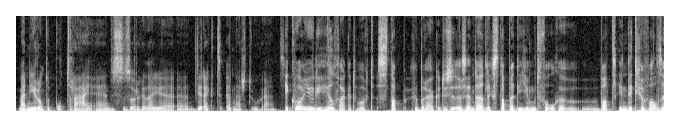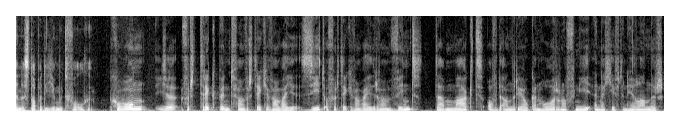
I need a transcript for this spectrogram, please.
Maar niet rond de pot draaien. Hè. Dus zorgen dat je direct er naartoe gaat. Ik hoor jullie heel vaak het woord stap gebruiken. Dus er zijn duidelijk stappen die je moet volgen. Wat in dit geval zijn de stappen die je moet volgen? Gewoon je vertrekpunt van vertrekken van wat je ziet of vertrekken van wat je ervan vindt, dat maakt of de ander jou kan horen of niet. En dat geeft een heel ander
